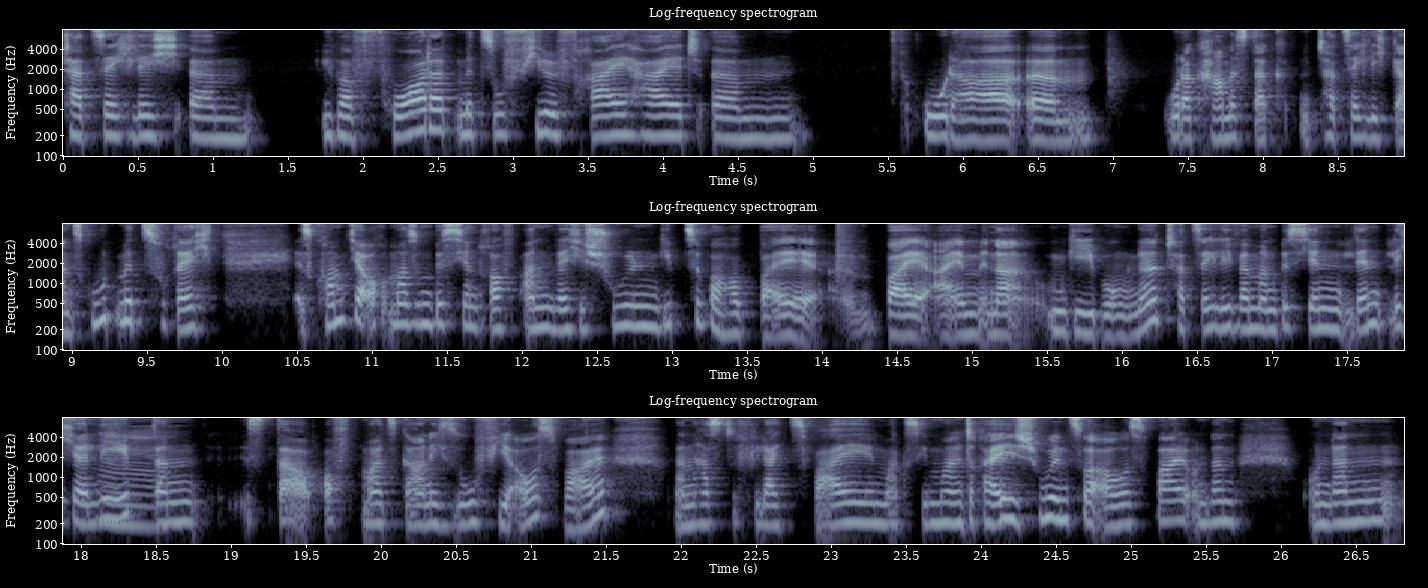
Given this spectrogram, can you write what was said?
tatsächlich ähm, überfordert mit so viel Freiheit ähm, oder, ähm, oder kam es da tatsächlich ganz gut mit zurecht? Es kommt ja auch immer so ein bisschen drauf an, welche Schulen gibt's überhaupt bei, bei einem in der Umgebung. Ne? Tatsächlich, wenn man ein bisschen ländlicher lebt, mhm. dann ist da oftmals gar nicht so viel Auswahl. Dann hast du vielleicht zwei, maximal drei Schulen zur Auswahl und dann, und dann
